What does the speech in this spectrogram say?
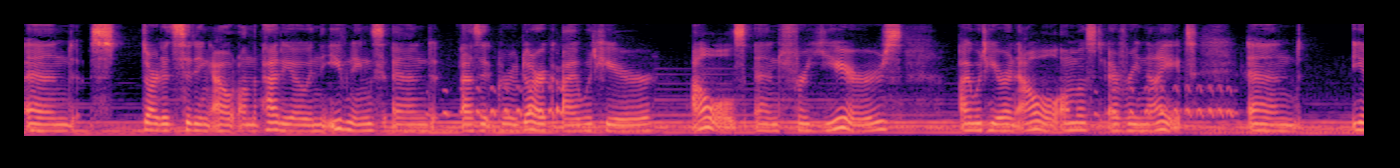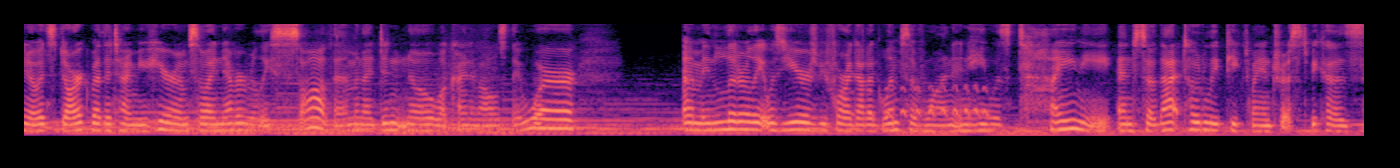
and started sitting out on the patio in the evenings. And as it grew dark, I would hear owls. And for years, I would hear an owl almost every night. And you know, it's dark by the time you hear them, so I never really saw them and I didn't know what kind of owls they were. I mean, literally, it was years before I got a glimpse of one, and he was tiny. And so that totally piqued my interest because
